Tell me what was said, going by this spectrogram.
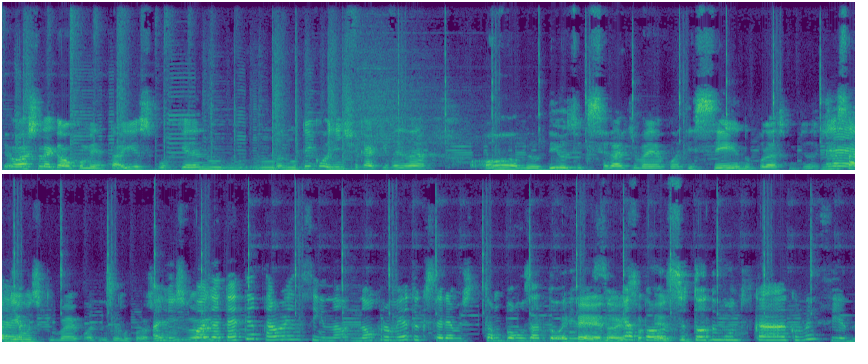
eu acho legal comentar isso porque não, não, não tem como a gente ficar aqui fazendo ah, oh meu Deus, o que será que vai acontecer no próximo episódio? É. Já sabemos o que vai acontecer no próximo A gente episódio. pode até tentar, mas assim, não, não prometo que seremos tão bons atores É, assim, não, eu a ponto de todo mundo ficar convencido.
